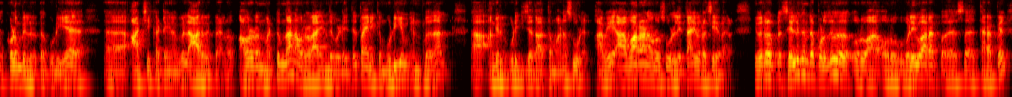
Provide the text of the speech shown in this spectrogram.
கொழும்பில் இருக்கக்கூடிய ஆஹ், ஆட்சி கட்டமைப்பில் ஆறு இருக்கிறாரோ அவருடன் மட்டும்தான் அவர்களால் இந்த விடயத்தில் பயணிக்க முடியும் என்பதுதான் ஆஹ், அங்க இருக்கக்கூடிய ஜதார்த்தமான சூழல். அவை அவ்வாறான ஒரு சூழலை தான் இவர்கள் செய்கிறார்கள். இவர்கள் செல்லுகின்ற பொழுது ஒரு ஒரு வெளிவார ச- தரப்பில்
